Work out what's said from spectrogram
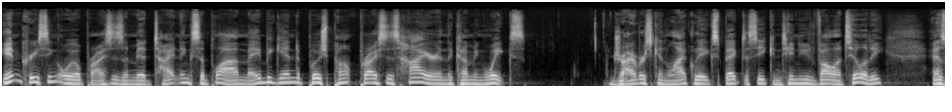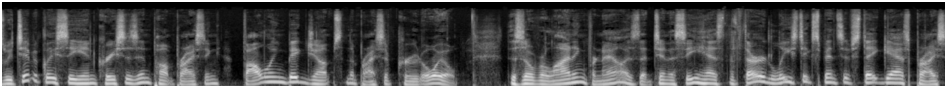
Increasing oil prices amid tightening supply may begin to push pump prices higher in the coming weeks. Drivers can likely expect to see continued volatility as we typically see increases in pump pricing following big jumps in the price of crude oil. The silver lining for now is that Tennessee has the third least expensive state gas price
